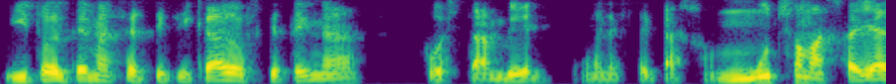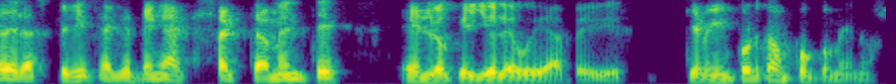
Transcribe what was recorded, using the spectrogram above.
y todo el tema de certificados que tenga, pues también en este caso. Mucho más allá de la experiencia que tenga exactamente en lo que yo le voy a pedir, que me importa un poco menos,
